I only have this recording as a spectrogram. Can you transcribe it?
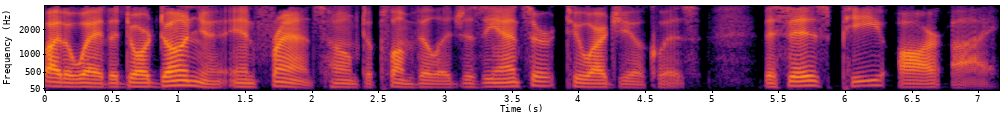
By the way, the Dordogne in France, home to Plum Village, is the answer to our Geo quiz. This is PRI.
